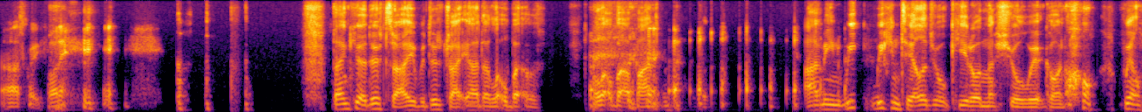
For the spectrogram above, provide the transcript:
that's quite funny. Thank you. I do try. We do try to add a little bit of a little bit of banter. I mean, we, we can tell a joke here on this show We're going, oh, well,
